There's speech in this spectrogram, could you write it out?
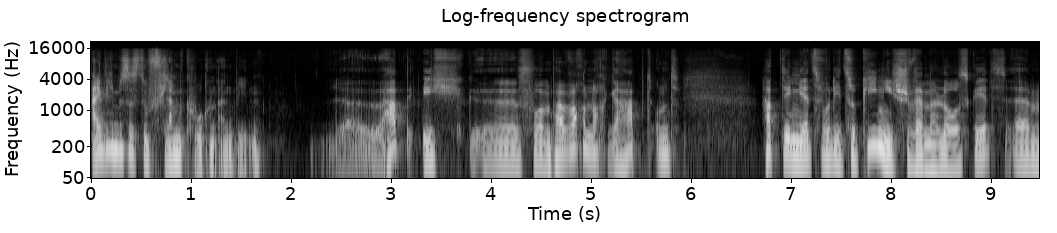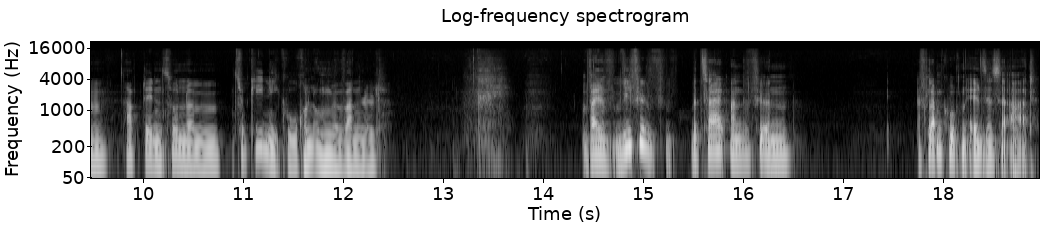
Eigentlich müsstest du Flammkuchen anbieten. Hab ich äh, vor ein paar Wochen noch gehabt und hab den jetzt, wo die Zucchini-Schwemme losgeht, ähm, hab den zu einem Zucchini-Kuchen umgewandelt. Weil wie viel bezahlt man für einen Flammkuchen Elsässer Art?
